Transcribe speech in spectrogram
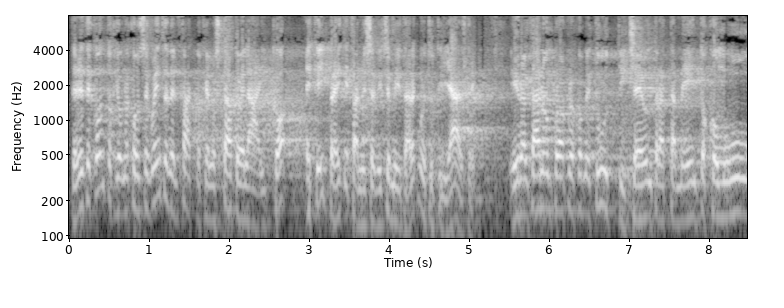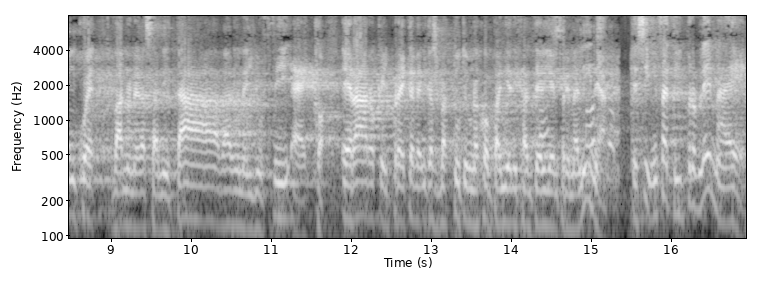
Tenete conto che una conseguenza del fatto che lo Stato è laico è che i preti fanno il servizio militare come tutti gli altri. In realtà non proprio come tutti, c'è un trattamento comunque, vanno nella sanità, vanno negli uffici, ecco, è raro che il prete venga sbattuto in una compagnia di fanteria in prima linea. Eh sì, infatti il problema è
